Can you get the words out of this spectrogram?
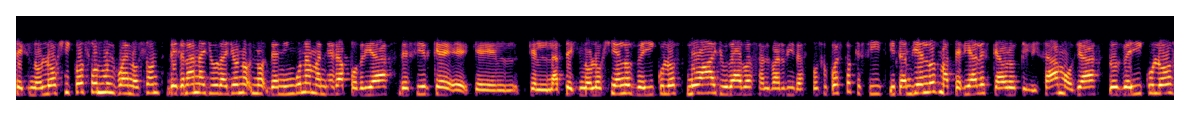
tecnológicos son muy buenos, son de gran ayuda. Yo no, de ninguna manera podría decir que, que la tecnología en los vehículos no ha ayudado a salvar vidas. Por supuesto que sí. Y también los materiales que ahora utilizamos. Ya los vehículos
